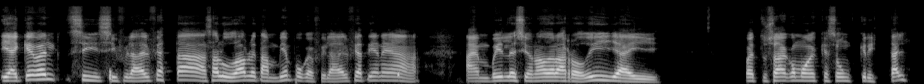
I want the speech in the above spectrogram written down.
Y hay que ver si, si Filadelfia está saludable también, porque Filadelfia tiene a, a Embiid lesionado de la rodilla y pues tú sabes cómo es que es un cristal.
